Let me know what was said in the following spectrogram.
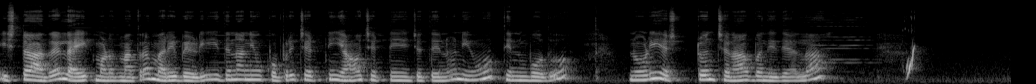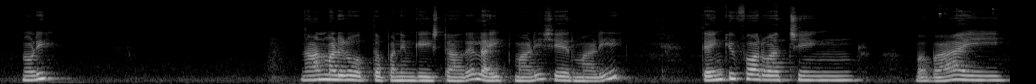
ಇಷ್ಟ ಆದರೆ ಲೈಕ್ ಮಾಡೋದು ಮಾತ್ರ ಮರಿಬೇಡಿ. ಇದನ್ನು ನೀವು ಕೊಬ್ಬರಿ ಚಟ್ನಿ, ಯಾವ ಚಟ್ನಿ ಜೊತೆನೂ ನೀವು ತಿನ್ಬೋದು. ನೋಡಿ ಎಷ್ಟೊಂದು ಚೆನ್ನಾಗಿ ಬಂದಿದೆ ಅಲ್ಲ. ನೋಡಿ. ನಾನು ಮಾಡಿರೋ ಉತ್ತಪ್ಪ ನಿಮಗೆ ಇಷ್ಟ ಆದರೆ ಲೈಕ್ ಮಾಡಿ ಶೇರ್ ಮಾಡಿ. Thank you for watching bye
